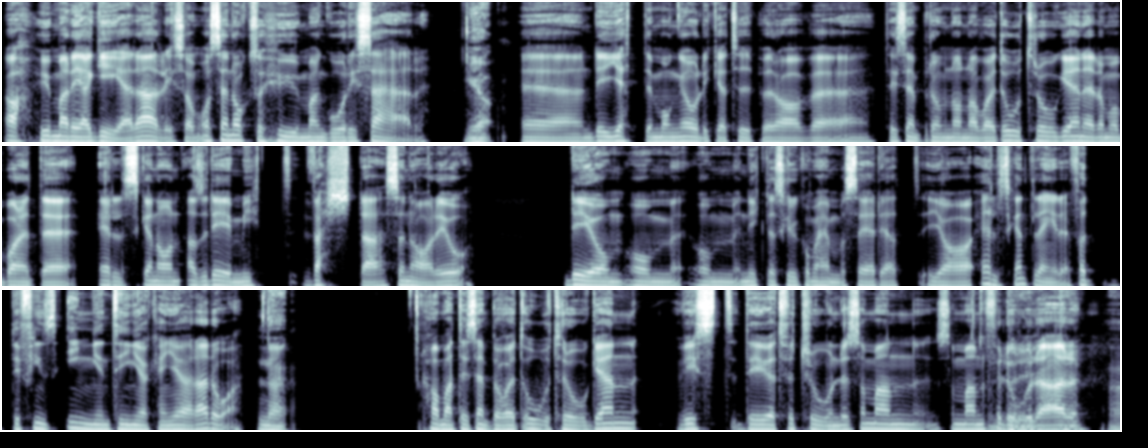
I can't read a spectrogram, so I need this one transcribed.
ja, hur man reagerar. Liksom. Och sen också hur man går isär. Ja. Eh, det är jättemånga olika typer av, eh, till exempel om någon har varit otrogen eller om man bara inte älskar någon. Alltså det är mitt värsta scenario. Det är om, om, om Niklas skulle komma hem och säga det att jag älskar inte längre. För det finns ingenting jag kan göra då. Nej. Har man till exempel varit otrogen, visst, det är ju ett förtroende som man, som man förlorar. Ja.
